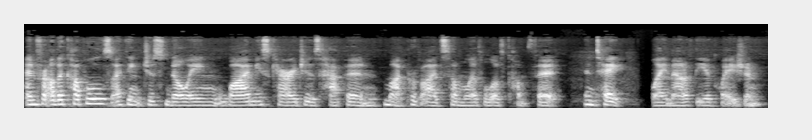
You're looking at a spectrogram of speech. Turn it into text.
And for other couples, I think just knowing why miscarriages happen might provide some level of comfort and take blame out of the equation.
